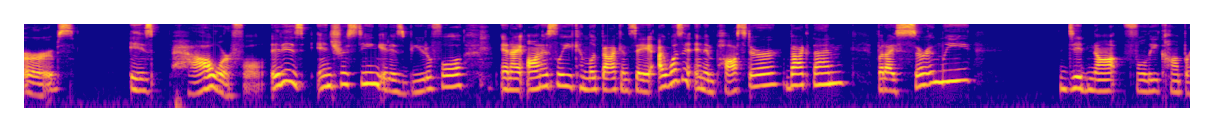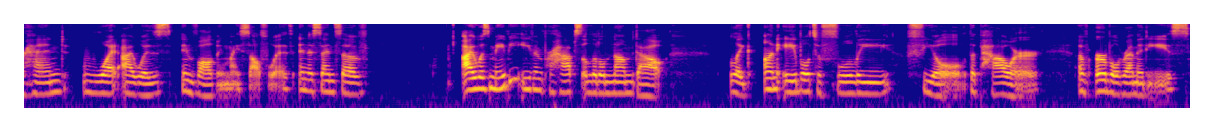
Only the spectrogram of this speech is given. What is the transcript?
herbs is powerful. It is interesting. It is beautiful. And I honestly can look back and say I wasn't an imposter back then, but I certainly did not fully comprehend what I was involving myself with in a sense of I was maybe even perhaps a little numbed out, like unable to fully feel the power of herbal remedies.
